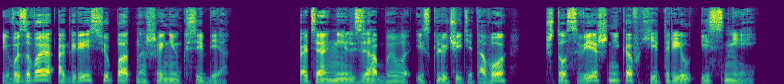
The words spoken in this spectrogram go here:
и вызывая агрессию по отношению к себе хотя нельзя было исключить и того, что Свешников хитрил и с ней.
